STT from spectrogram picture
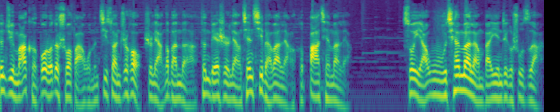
根据马可波罗的说法，我们计算之后是两个版本啊，分别是两千七百万两和八千万两。所以啊，五千万两白银这个数字啊，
